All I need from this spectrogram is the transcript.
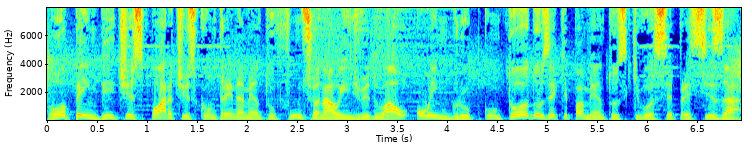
Open Beach Esportes com treinamento funcional individual ou em grupo, com todos os equipamentos que você precisa.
